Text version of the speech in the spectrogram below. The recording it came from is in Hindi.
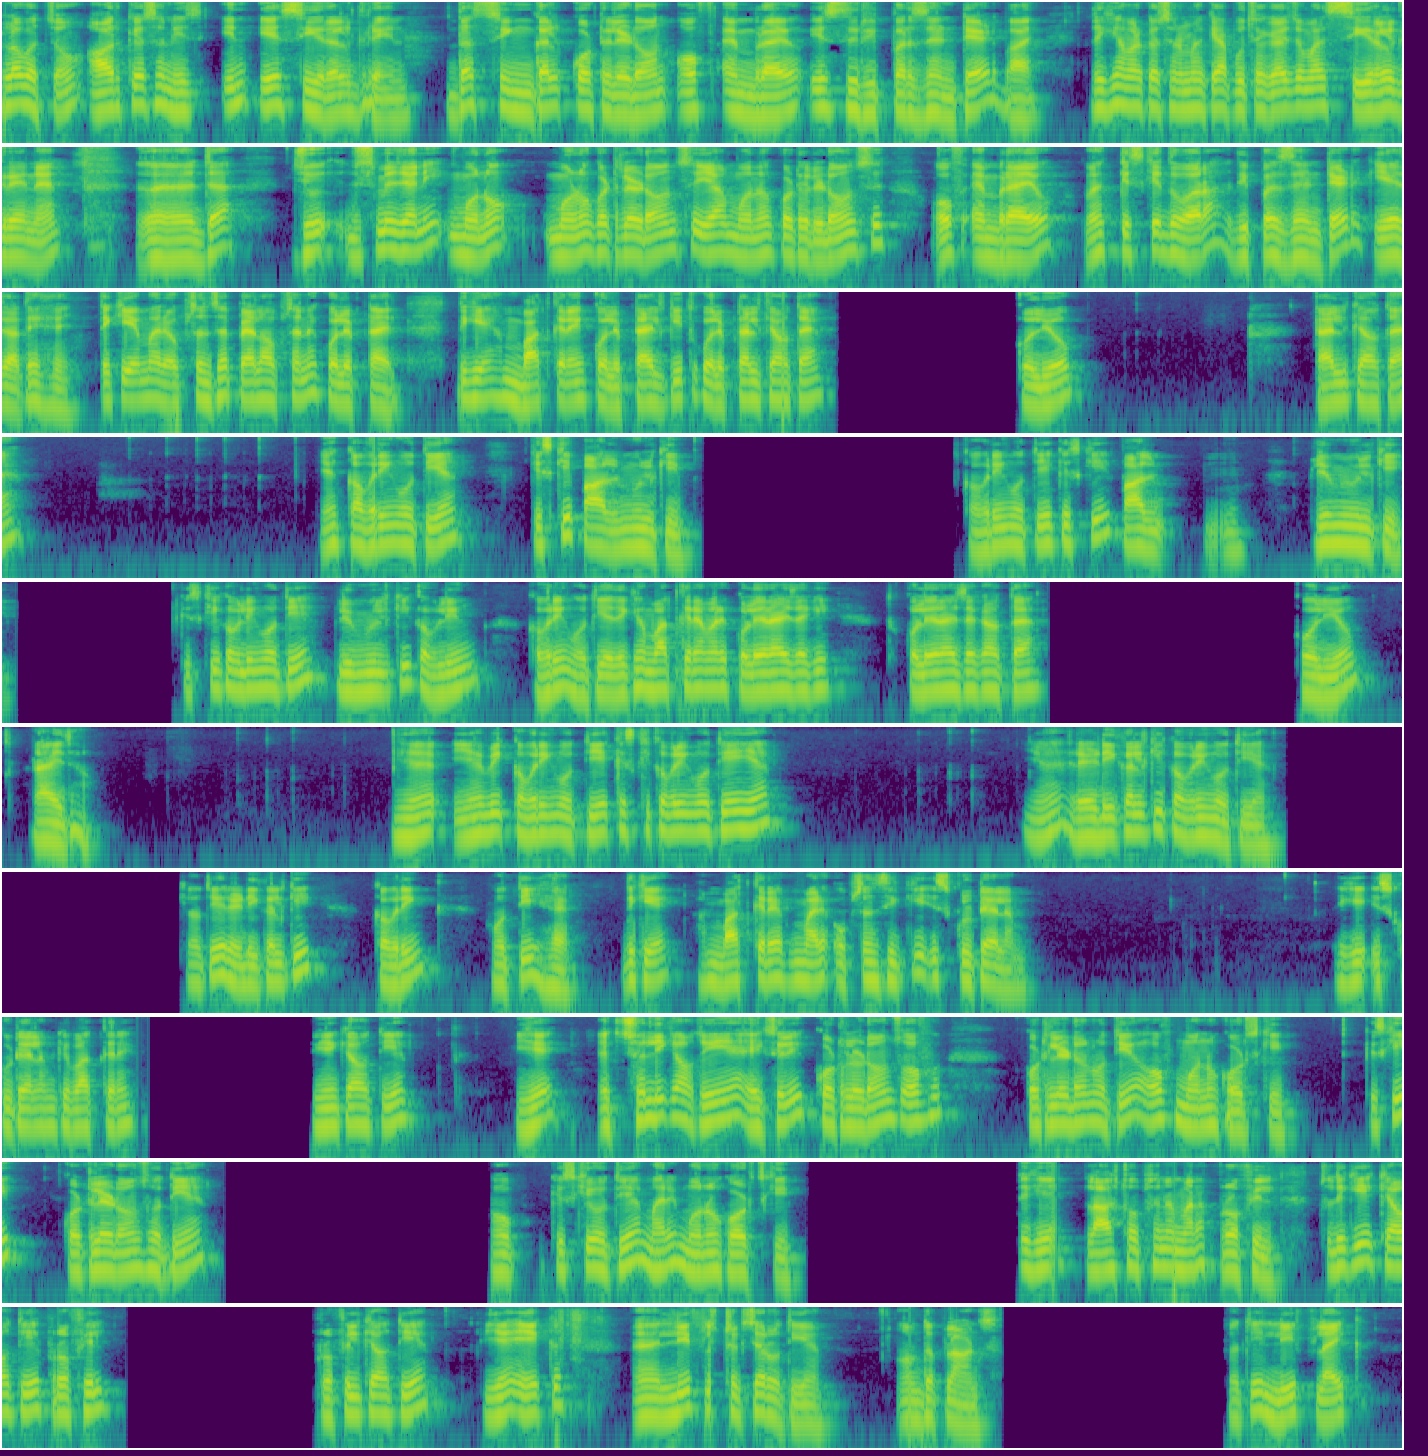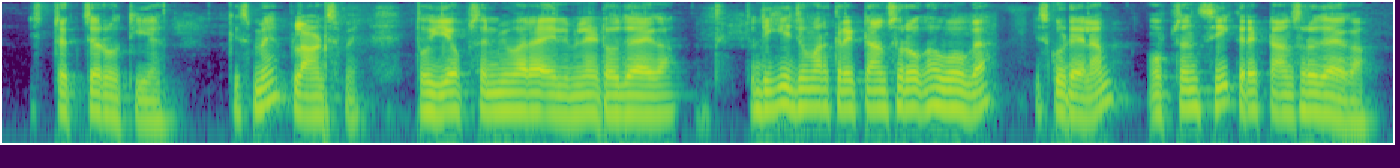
हेलो बच्चों our question is in a cereal grain the single cotyledon of embryo is represented by देखिए हमारे क्वेश्चन में क्या पूछा गया है, जो हमारे सीरियल ग्रेन है द जो जिसमें यानी मोनो मोनोकोटिलेडोन्स या मोनोकोटिलेडोन्स ऑफ़ एम्ब्रायो वह किसके द्वारा रिप्रेजेंटेड किए जाते हैं? देखिए हमारे ऑप्शन है, पहला ऑप्शन है कोलेप्टाइल देखिए हम बात करें कोलेप्टाइल की तो कोलेप्टाइल क्या होता है? कोलियोप टाइल क्या होता है? यह कवरिंग होती है किसकी? पालम्यूल की। कवरिंग होती है किसकी? पाल प्ल्यूम्यूल की। किसकी कवरिंग होती है? प्ल्यूम्यूल की कवरिंग कवरिंग होती है। देखिए, हम बात करें हमारे कोलेराइजा की तो कोलेराइजा क्या होता है? कोलियो राइजा यह यह भी कवरिंग होती है। किसकी कवरिंग होती है यह? यह रेडिकल की कवरिंग होती है। क्या होती है? रेडिकल की कवरिंग होती है। देखिए, हम बात करें हमारे ऑप्शन सी की स्कूटेलम देखिए स्कूटेलम की बात करें, ये क्या होती है? ये एक्चुअली क्या होती है? एक्चुअली कोटलेडोन्स ऑफ़ कोटलेडोन होती है ऑफ़ मोनोकोड्स की। किसकी? कोटलेडोन्स होती है किसकी होती है? हमारे मोनोकोड्स की। देखिए लास्ट ऑप्शन है हमारा प्रोफिल तो देखिए क्या होती है? प्रोफिल प्रोफिल क्या होती है? ये एक लीफ स्ट्रक्चर होती है। ऑफ़ द प्लांट्स होती है लीफ लाइक स्ट्रक्चर होती है किसमें? प्लांट्स में। तो ये ऑप्शन भी हमारा एलिमिनेट हो जाएगा। तो देखिए, जो हमारा करेक्ट आंसर होगा, वो होगा, इसको डेलम ऑप्शन सी करेक्ट आंसर हो जाएगा।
